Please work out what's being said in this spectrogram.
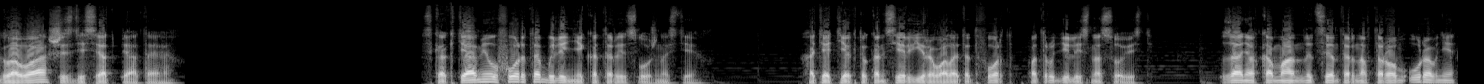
Глава 65 С когтями у форта были некоторые сложности. Хотя те, кто консервировал этот форт, потрудились на совесть. Заняв командный центр на втором уровне,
